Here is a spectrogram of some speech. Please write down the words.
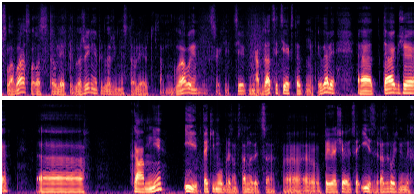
слова, слова составляют предложения, предложения составляют там, главы, те, абзацы текста и так далее. Э, также э, камни и таким образом становятся, э, превращаются из разрозненных,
